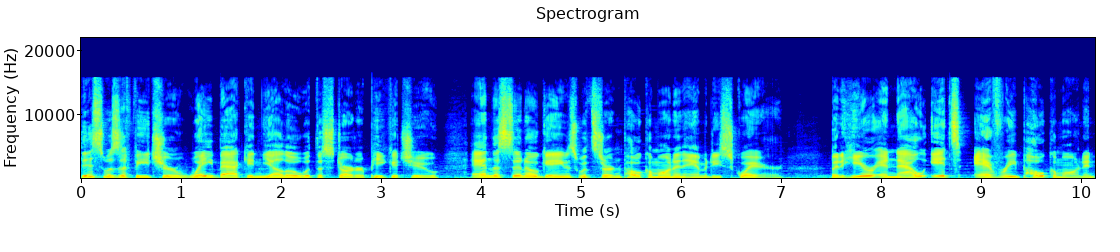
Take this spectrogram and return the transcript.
this was a feature way back in Yellow with the starter Pikachu, and the Sinnoh games with certain Pokemon in Amity Square. But here and now, it's every Pokemon, and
